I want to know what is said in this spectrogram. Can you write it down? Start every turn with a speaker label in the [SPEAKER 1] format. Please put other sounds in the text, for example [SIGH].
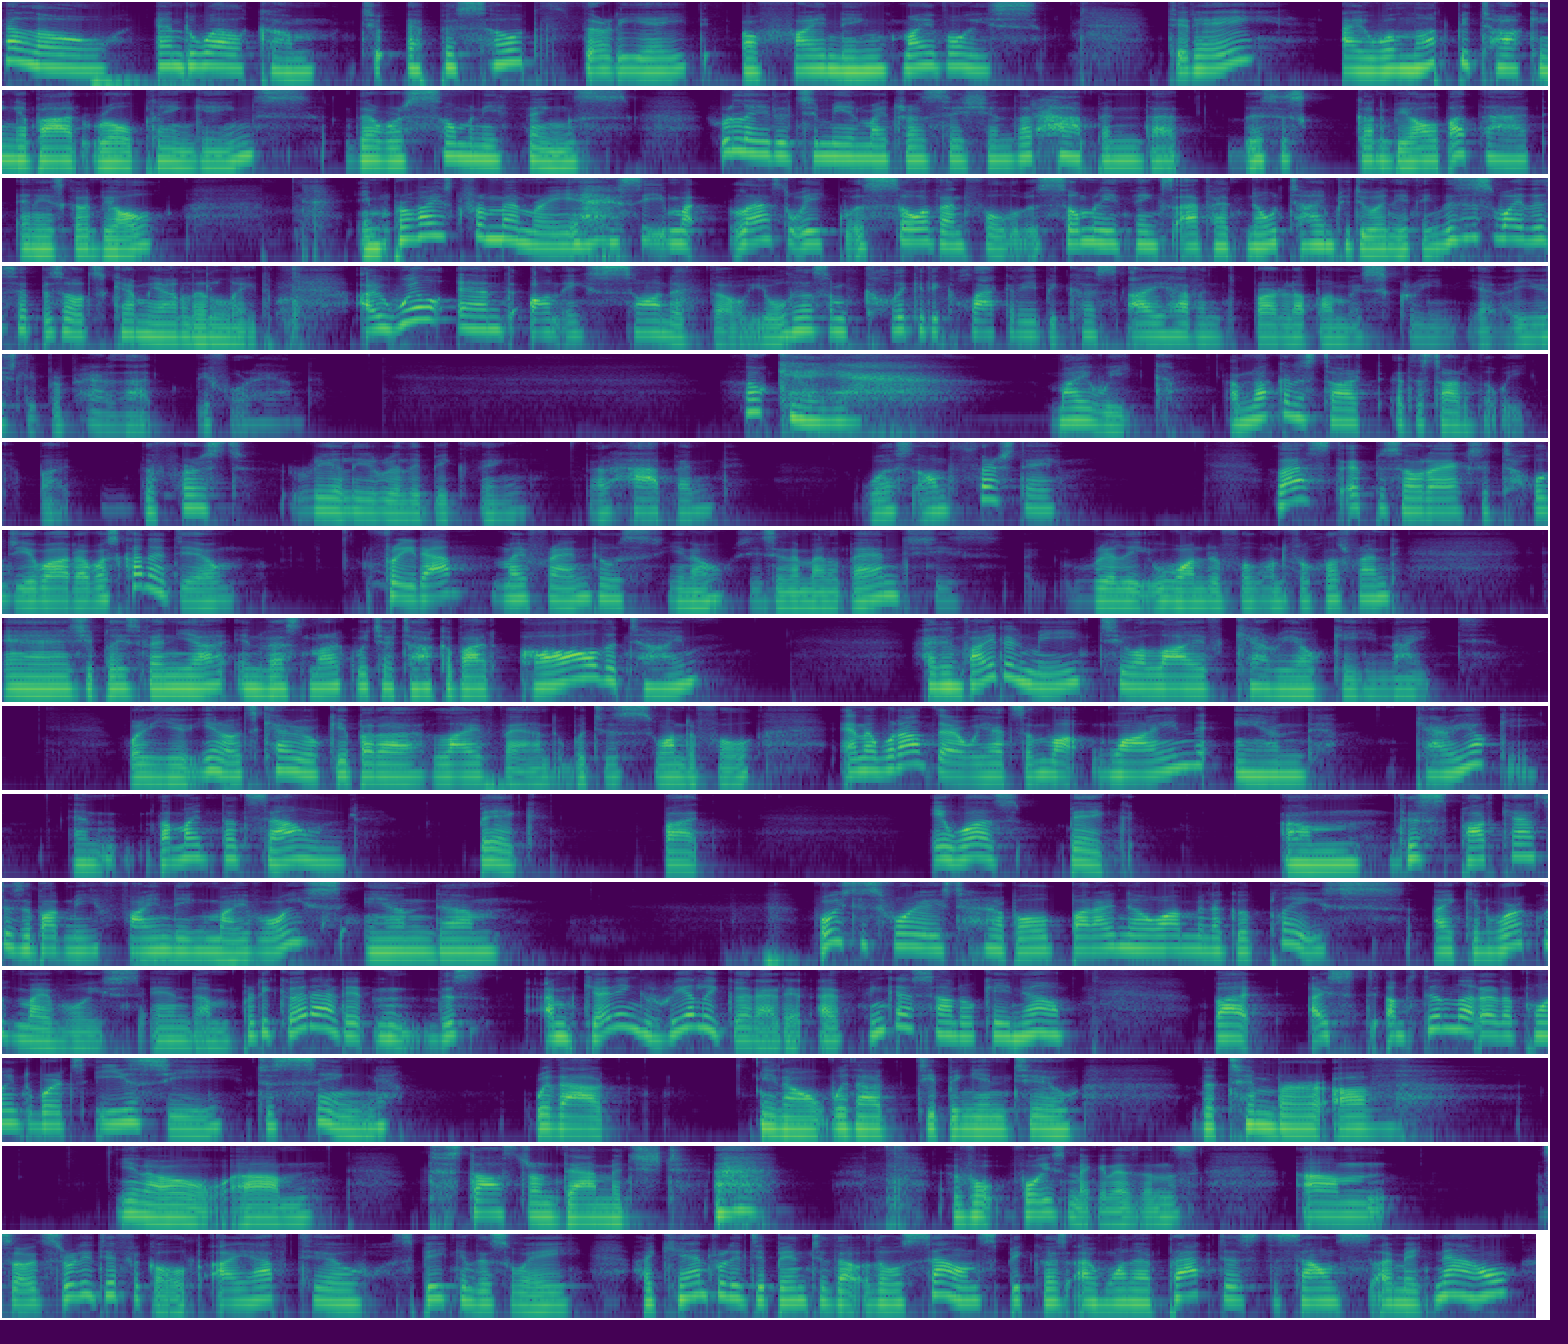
[SPEAKER 1] Hello and welcome to episode 38 of Finding My Voice. Today, I will not be talking about role playing games. There were so many things related to me in my transition that happened that this is going to be all about that, and it's going to be all improvised from memory. [LAUGHS] See, my last week was so eventful. There was so many things. I've had no time to do anything. This is why this episode's coming out a little late. I will end on a sonnet, though. You will hear some clickety clackety because I haven't brought it up on my screen yet. I usually prepare that beforehand. Okay, my week. I'm not going to start at the start of the week, but the first really, really big thing that happened was on Thursday. Last episode, I actually told you what I was gonna do. Frida, my friend, who's, you know, she's in a metal band. She's a really wonderful, wonderful close friend. And she plays Venya in Vestmark, which I talk about all the time, had invited me to a live karaoke night. Where you, you know, it's karaoke, but a live band, which is wonderful. And I went out there, we had some wine and karaoke. And that might not sound big, but it was big. Um, this podcast is about me finding my voice, and um, voice dysphoria is terrible, but I know I'm in a good place. I can work with my voice, and I'm pretty good at it. And this, I'm getting really good at it. I think I sound okay now, but I st- I'm still not at a point where it's easy to sing without, you know, without dipping into the timber of, you know, um, testosterone damaged [LAUGHS] vo- voice mechanisms. Um, so it's really difficult. I have to speak in this way. I can't really dip into those sounds because I want to practice the sounds I make now.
